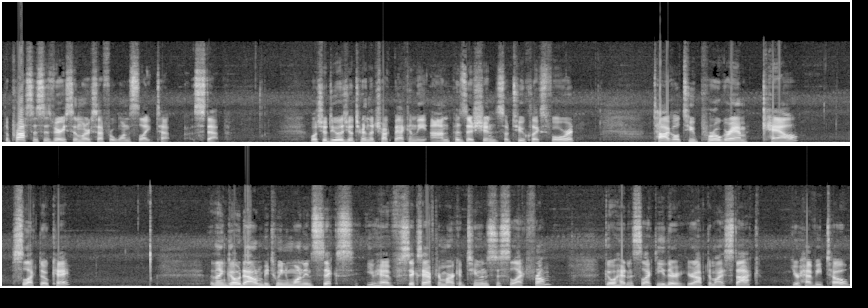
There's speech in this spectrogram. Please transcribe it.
The process is very similar except for one slight step. What you'll do is you'll turn the truck back in the on position, so two clicks forward. Toggle to program CAL, select OK. And then go down between one and six. You have six aftermarket tunes to select from. Go ahead and select either your optimized stock, your heavy tow,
